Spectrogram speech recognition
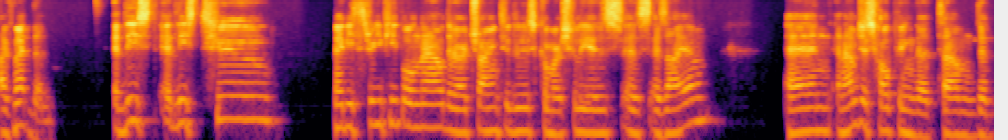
I've met them. At least at least two, maybe three people now that are trying to do this commercially as as as I am, and and I'm just hoping that um that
